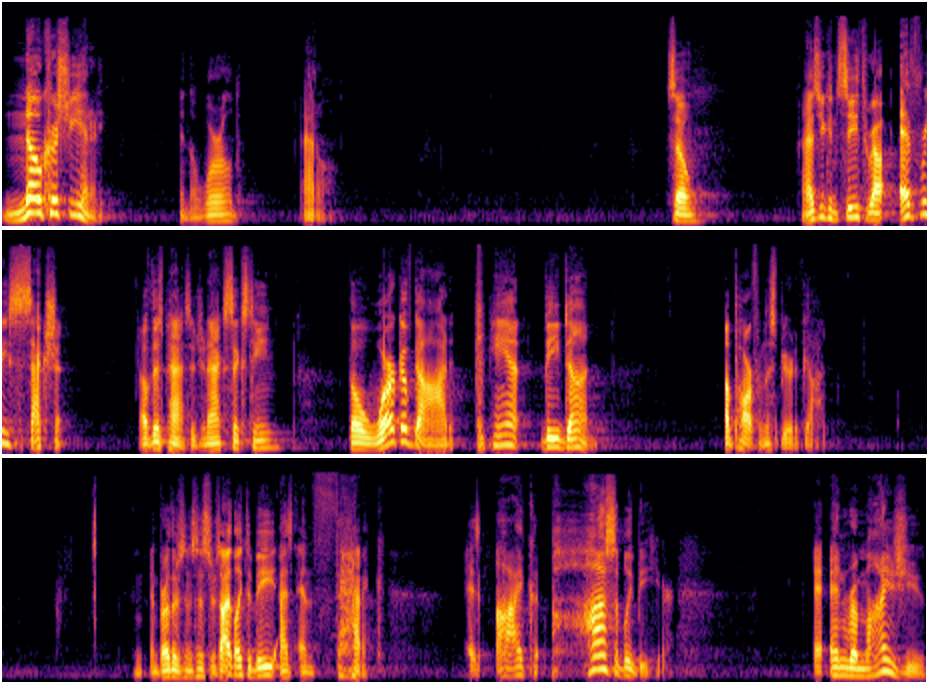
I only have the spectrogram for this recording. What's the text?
no Christianity in the world at all. So, as you can see throughout every section of this passage in Acts 16, the work of God can't be done apart from the Spirit of God. And, brothers and sisters, I'd like to be as emphatic as I could possibly be here and reminds you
